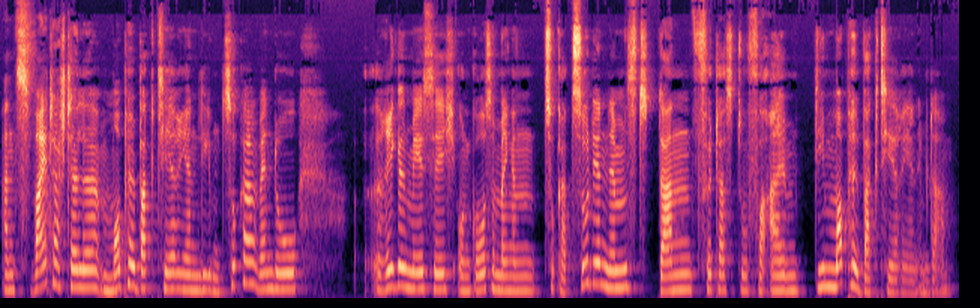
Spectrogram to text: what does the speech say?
An zweiter Stelle, Moppelbakterien lieben Zucker. Wenn du regelmäßig und große Mengen Zucker zu dir nimmst, dann fütterst du vor allem die Moppelbakterien im Darm.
